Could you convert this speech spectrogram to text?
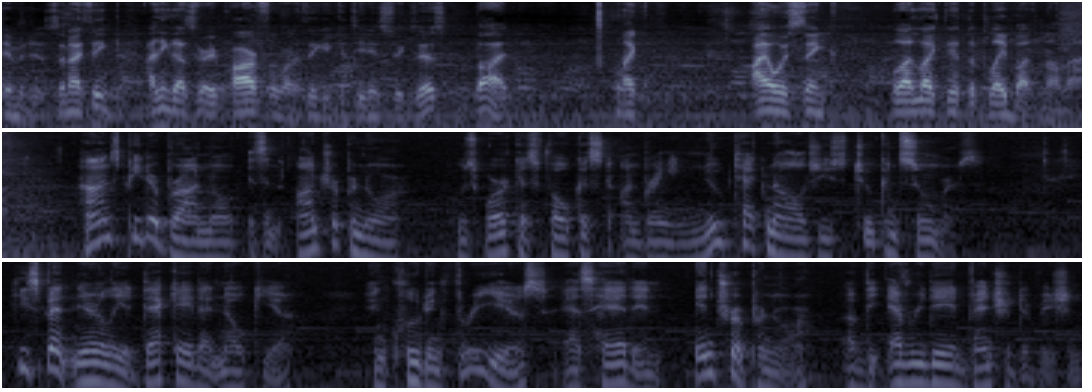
images, and I think I think that's very powerful, and I think it continues to exist. But like, I always think, well, I'd like to hit the play button on that. Hans Peter Brondmo is an entrepreneur whose work is focused on bringing new technologies to consumers. He spent nearly a decade at Nokia, including three years as head and intrapreneur of the Everyday Adventure Division,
